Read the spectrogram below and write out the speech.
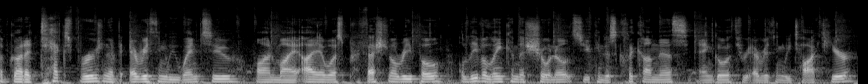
I've got a text version of everything we went to on my iOS professional repo. I'll leave a link in the show notes. So you can just click on this and go through everything we talked here.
